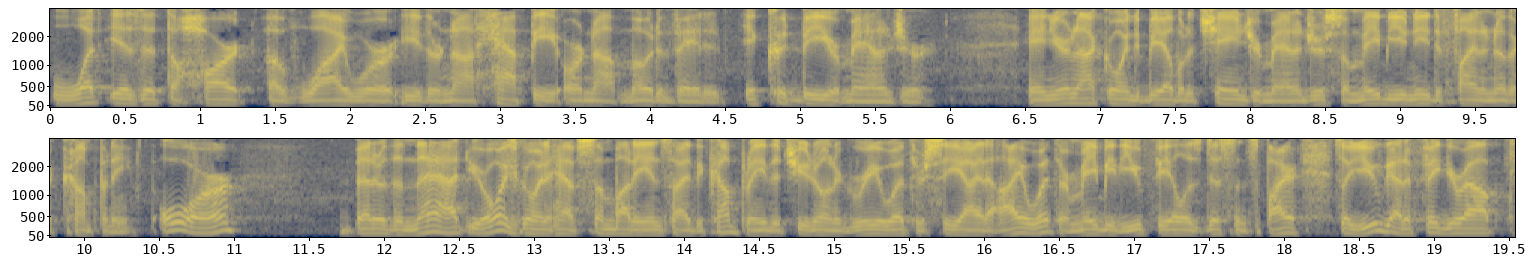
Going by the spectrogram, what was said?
what is at the heart of why we're either not happy or not motivated? It could be your manager, and you're not going to be able to change your manager, so maybe you need to find another company. Or, better than that, you're always going to have somebody inside the company that you don't agree with or see eye to eye with, or maybe you feel is disinspired. So you've got to figure out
